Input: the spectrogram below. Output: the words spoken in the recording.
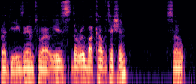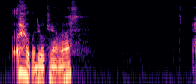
But the exam tomorrow is the robot competition. So, I hope I do okay on that.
